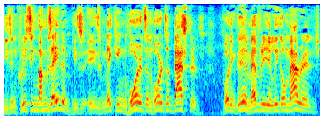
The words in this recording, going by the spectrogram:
He's increasing mamzerim. He's, he's making hordes and hordes of bastards. According to him, every illegal marriage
